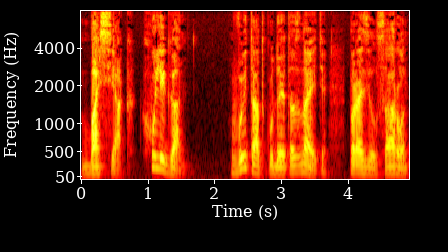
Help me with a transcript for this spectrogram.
босяк, хулиган». «Вы-то откуда это знаете?» — поразился Арон.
